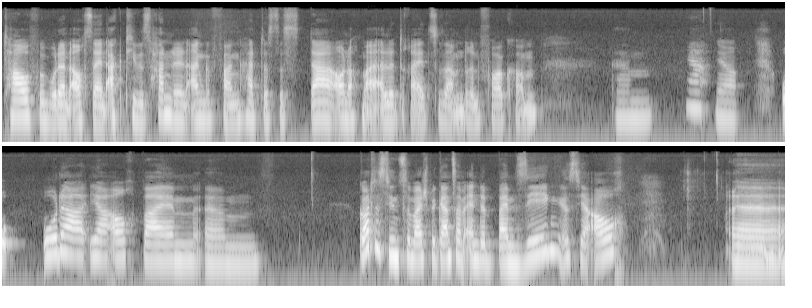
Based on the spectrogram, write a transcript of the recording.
Taufe, wo dann auch sein aktives Handeln angefangen hat, dass das da auch nochmal alle drei zusammen drin vorkommen. Ähm, ja. ja. Oder ja auch beim ähm, Gottesdienst zum Beispiel ganz am Ende beim Segen ist ja auch, äh,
